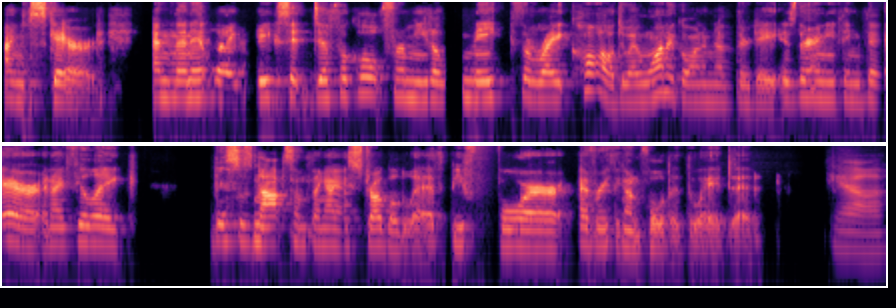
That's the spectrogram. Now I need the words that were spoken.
I'm scared. And then it like makes it difficult for me to make the right call. Do I want to go on another date? Is there anything there? And I feel like this was not something I struggled with before everything unfolded the way it did. Yeah.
